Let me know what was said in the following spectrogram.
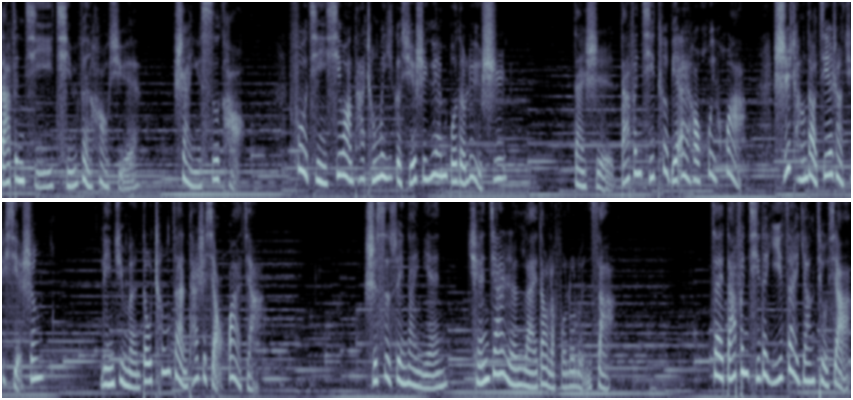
达芬奇勤奋好学，善于思考。父亲希望他成为一个学识渊博的律师，但是达芬奇特别爱好绘画，时常到街上去写生。邻居们都称赞他是小画家。十四岁那年，全家人来到了佛罗伦萨。在达芬奇的一再央求下，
